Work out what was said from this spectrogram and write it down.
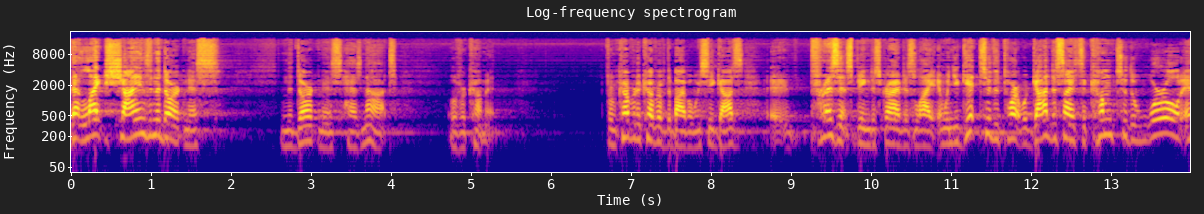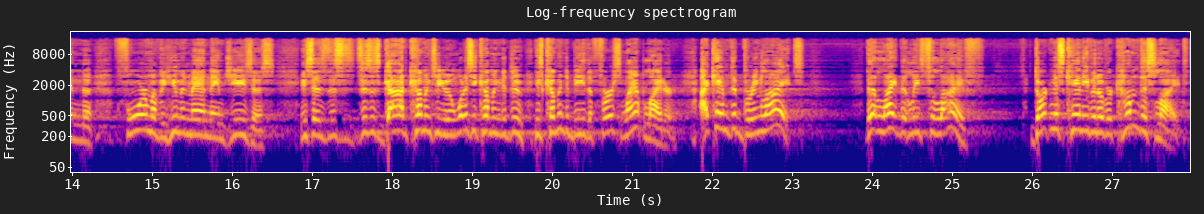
That light shines in the darkness and the darkness has not overcome it. From cover to cover of the Bible, we see God's uh, presence being described as light. And when you get to the part where God decides to come to the world in the form of a human man named Jesus, he says, this is, this is God coming to you. And what is he coming to do? He's coming to be the first lamplighter. I came to bring light. That light that leads to life. Darkness can't even overcome this light.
